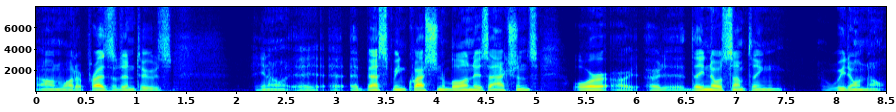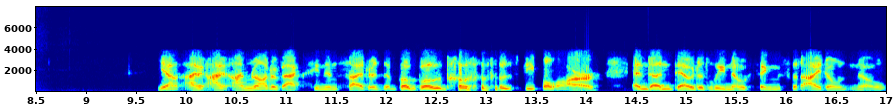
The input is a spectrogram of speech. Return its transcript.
on what a president who's you know at best being questionable in his actions, or, or, or they know something we don't know? Yeah, I, am not a vaccine insider. Both, both, both of those people are, and undoubtedly know things that I don't know.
